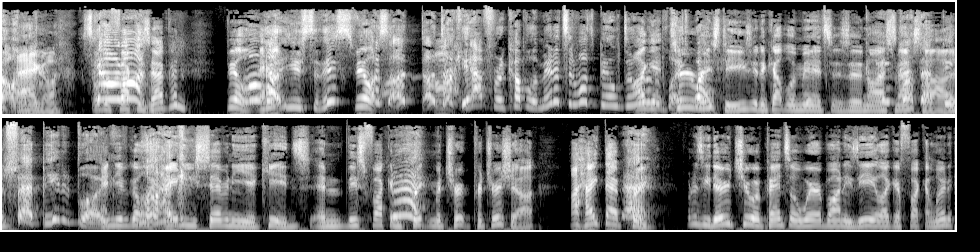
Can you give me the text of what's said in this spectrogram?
on. Hang on. What's what the fuck on? just happened? Bill, I'm how- not used to this. Bill, I, I, I duck you out for a couple of minutes, and what's Bill doing? I get two Wait, wristies in a couple of minutes as a nice He's got that big massage. fat bearded bloke, And you've got like 80, 70 of your kids, and this fucking prick Matri- Patricia. I hate that prick. What does he do? Chew a pencil, wear it behind his ear like a fucking lunatic.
